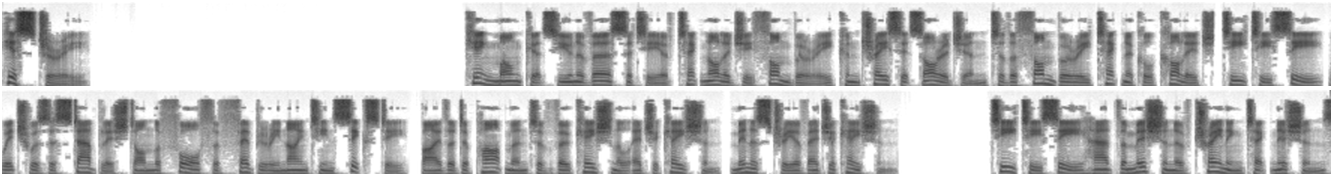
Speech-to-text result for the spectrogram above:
History King Mongkut's University of Technology Thonburi can trace its origin to the Thonburi Technical College which was established on 4 February 1960, by the Department of Vocational Education, Ministry of Education. TTC had the mission of training technicians,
